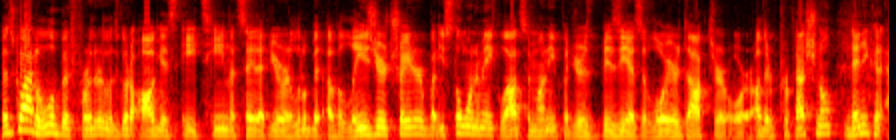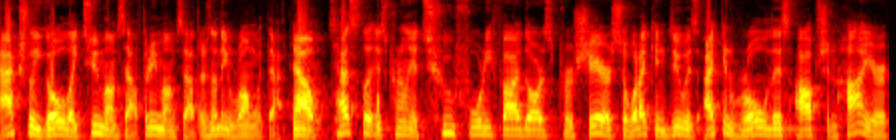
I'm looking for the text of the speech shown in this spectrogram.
Let's go out a little bit further. Let's go to August 18. Let's say that you're a little bit of a lazier trader, but you still want to make lots of money, but you're as busy as a lawyer, doctor, or other professional. Then you can actually go like two months out, three months out. There's nothing wrong with that. Now, Tesla is currently at $245 per share. So what I can do is I can roll this option higher,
